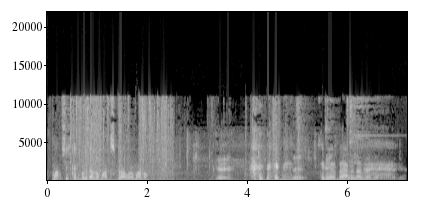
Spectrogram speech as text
Ο Μάνος έχει κάνει πολύ καλό μάτς. Μπράβο ρε Μάνο. Ε, ε, Σε Δεν γλεντά. προλαβαίνω ρε μαλάκα.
